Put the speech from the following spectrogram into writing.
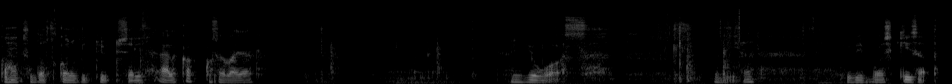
1831 eli L2 ajan juos. Eli ihan hyvin voisi kisata.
